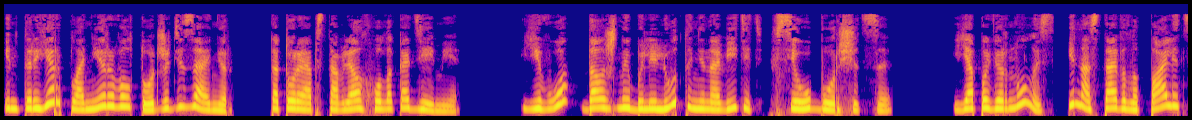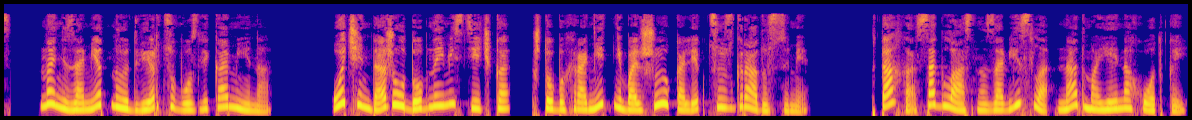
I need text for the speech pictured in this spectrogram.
Интерьер планировал тот же дизайнер, который обставлял холл Академии, его должны были люто ненавидеть все уборщицы. Я повернулась и наставила палец на незаметную дверцу возле камина. Очень даже удобное местечко, чтобы хранить небольшую коллекцию с градусами. Птаха согласно зависла над моей находкой.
